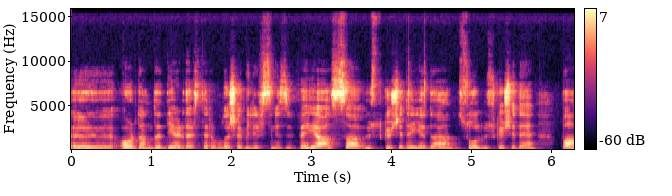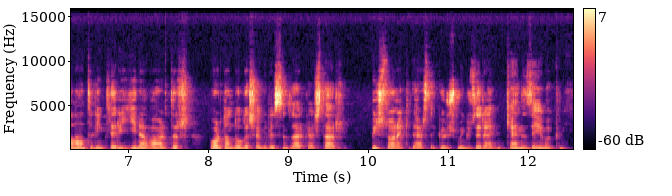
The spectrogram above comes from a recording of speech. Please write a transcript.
Ee, oradan da diğer derslere ulaşabilirsiniz. Veya sağ üst köşede ya da sol üst köşede bağlantı linkleri yine vardır. Oradan da ulaşabilirsiniz arkadaşlar. Bir sonraki derste görüşmek üzere. Kendinize iyi bakın.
